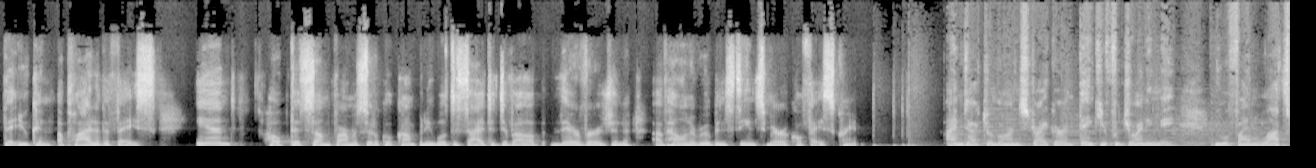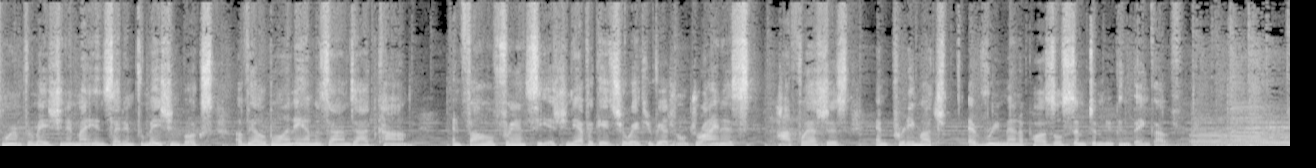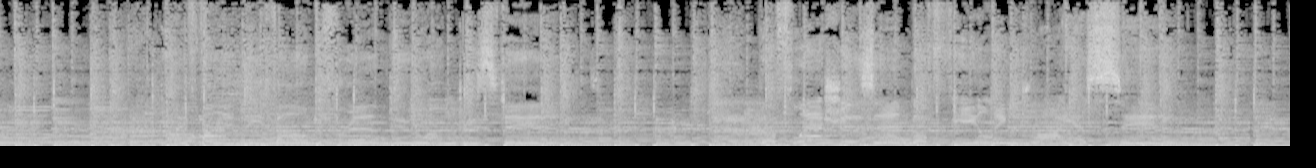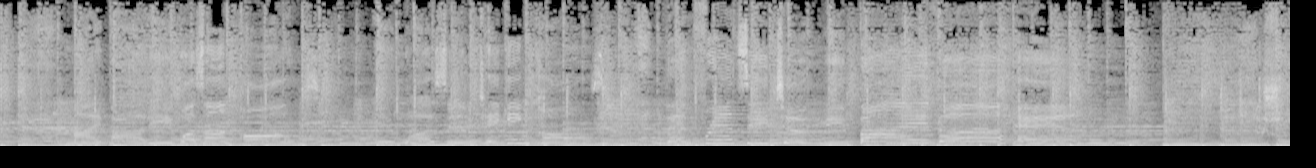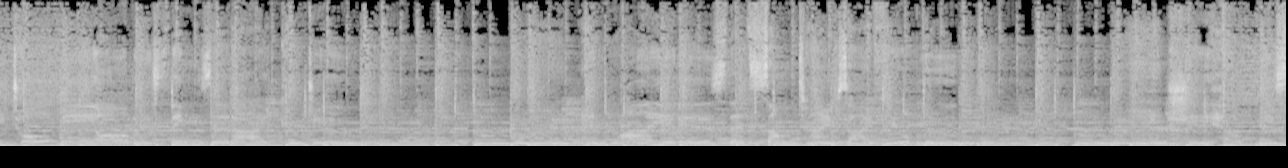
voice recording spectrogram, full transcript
that you can apply to the face and hope that some pharmaceutical company will decide to develop their version of Helena Rubinstein's miracle face cream. I'm Dr. Lauren Streicher, and thank you for joining me. You will find lots more information in my Inside Information books available on Amazon.com. And follow Francie as she navigates her way through vaginal dryness, hot flashes, and pretty much every menopausal symptom you can think of.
